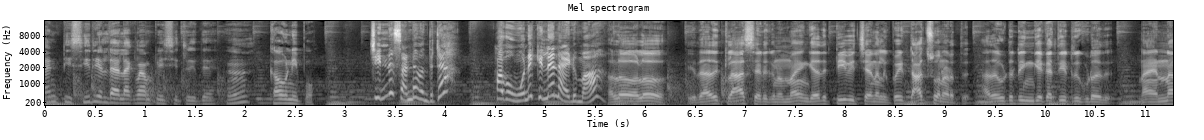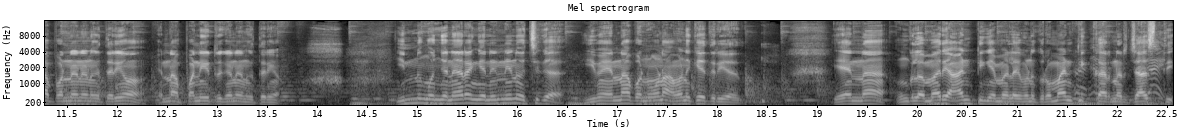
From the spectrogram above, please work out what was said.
ஆன்டி சீரியல் டயலாக்லாம் பேசிட்டு இருக்குது? கவனிப்போம் சின்ன சண்டை வந்துட்டா? அவ உனக்கு இல்லைன்னு ஆயிடுமா? ஹலோ ஹலோ. ஏதாவது கிளாஸ் எடுக்கணும்னா எங்கேயாவது டிவி சேனலுக்கு போய் டாக் ஷோ நடத்து. அதை விட்டுட்டு இங்கே கத்திட்டு இருக்க கூடாது. நான் என்ன பண்ணேன்னு எனக்கு தெரியும். என்ன பண்ணிட்டு இருக்கேன்னு எனக்கு தெரியும். இன்னும் கொஞ்ச நேரம் இங்கே நின்னுன்னு வச்சுக்க. இவன் என்ன பண்ணுவான்னு அவனுக்கே தெரியாது. ஏன்னா உங்களை மாதிரி ஆன்ட்டிங்க மேலே இவனுக்கு ரொமான்டிக் கார்னர் ஜாஸ்தி.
